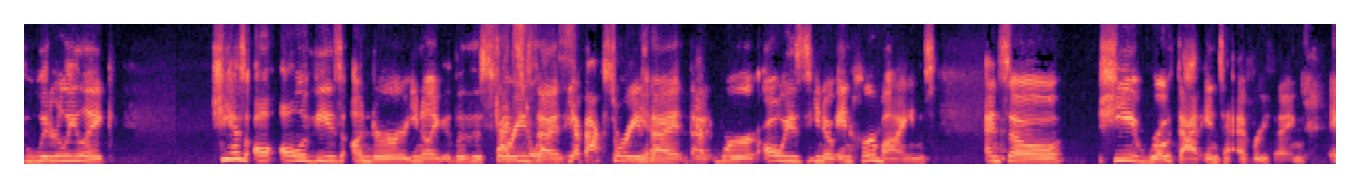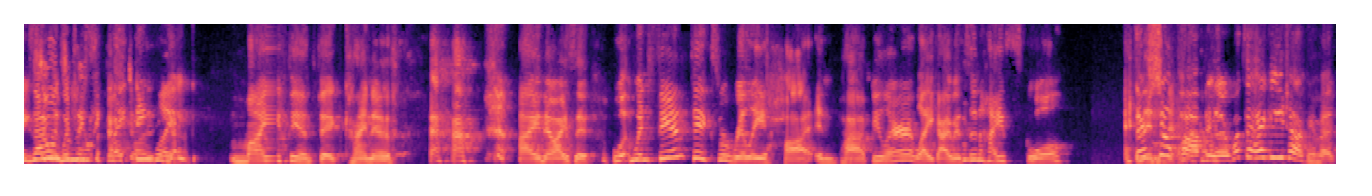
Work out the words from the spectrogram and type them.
literally like she has all, all of these under you know like the, the stories that yeah backstories Yeah. that that were always you know in her mind, and so she wrote that into everything. Exactly. when which is, like this I think, does- yeah. My fanfic kind of. I know. I said when fanfics were really hot and popular, like I was in high school. they're so got- popular what the heck are you talking about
